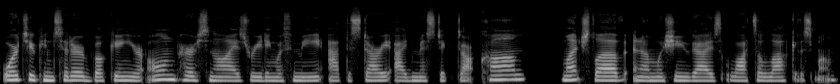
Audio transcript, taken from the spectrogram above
or to consider booking your own personalized reading with me at thestarryeyedmystic.com. Much love, and I'm wishing you guys lots of luck this month.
